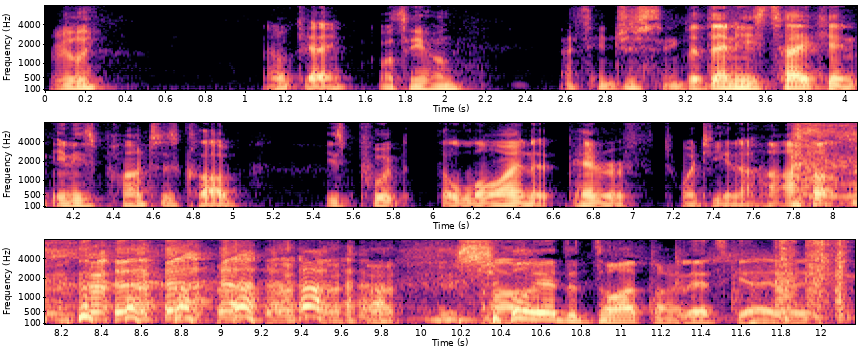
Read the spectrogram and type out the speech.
Really? Okay. What's he on? That's interesting. But then he's taken, in his punters club, he's put the line at Penrith 20 and a half. Surely it's a typo. Let's go to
